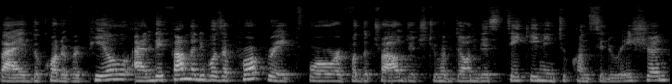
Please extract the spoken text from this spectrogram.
by the Court of Appeal, and they found that it was appropriate for for the trial judge to have done this, taking into consideration,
